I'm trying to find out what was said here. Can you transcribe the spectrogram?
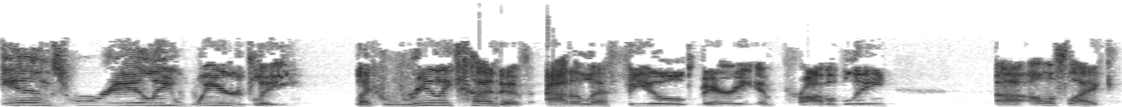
ends really weirdly. Like really kind of out of left field, very improbably. Uh, almost like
